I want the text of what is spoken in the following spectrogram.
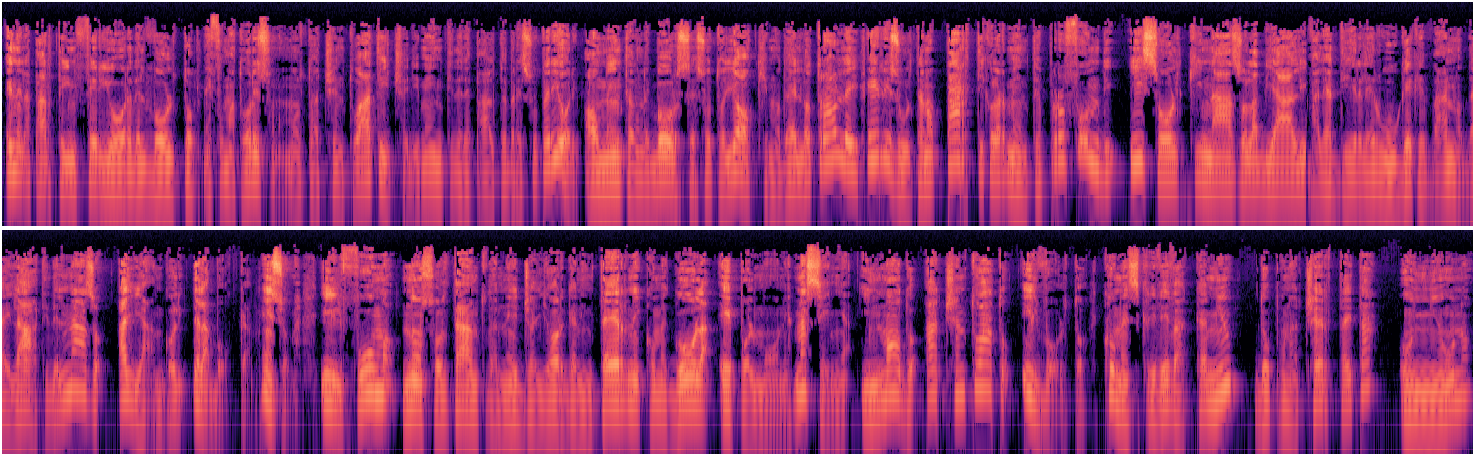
e nella parte inferiore del volto. Nei fumatori sono molto accentuati i cedimenti delle palpebre superiori, aumentano le borse sotto gli occhi, modello trolley, e risultano particolarmente profondi i solchi nasolabiali, vale a dire le rughe che vanno dai lati del naso agli angoli della bocca. Insomma, il fumo non soltanto danneggia gli organi interni come gola e polmoni, ma segna in modo accentuato il volto. Come scriveva Camus, dopo una certa età ognuno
